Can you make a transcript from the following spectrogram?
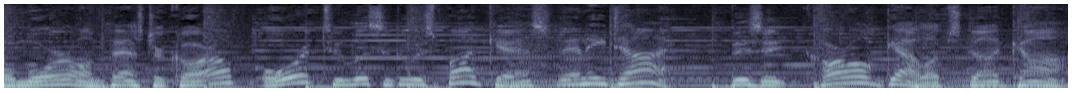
For more on Pastor Carl or to listen to his podcast anytime, visit carlgallups.com.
